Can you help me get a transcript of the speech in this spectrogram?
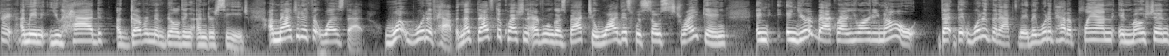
Right. I mean, you had a government building under siege. Imagine if it was that. What would have happened? That, that's the question everyone goes back to. Why this was so striking. And in your background, you already know that they would have been activated. They would have had a plan in motion,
